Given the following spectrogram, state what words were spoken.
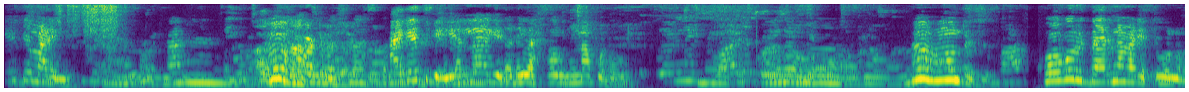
ಆತಲ್ಲ ಕೈ ರೀತಿ ಮಾಡೀನಿ ಎಲ್ಲ ಆಗೈತಿ. ಅವ್ರ್ ಕೊಡು. ಹೋಗುರಿ ಧಾರಣ ಮಾಡಿ ತೋನು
